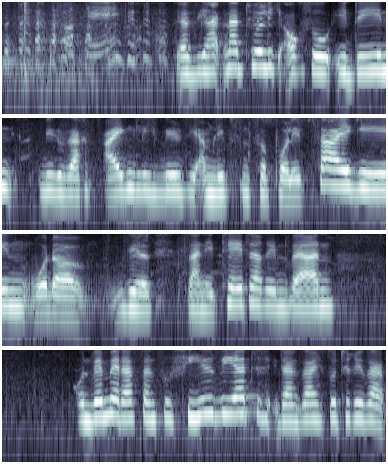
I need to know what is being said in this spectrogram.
Okay. Ja, sie hat natürlich auch so Ideen, wie gesagt, eigentlich will sie am liebsten zur Polizei gehen oder will Sanitäterin werden. Und wenn mir das dann zu viel wird, dann sage ich so, Theresa,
